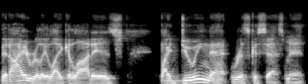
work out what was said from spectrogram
that I really like a lot is by doing that risk assessment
